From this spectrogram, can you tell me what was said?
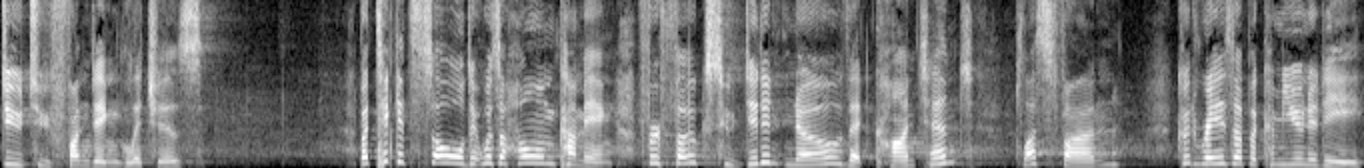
due to funding glitches. But tickets sold, it was a homecoming for folks who didn't know that content plus fun could raise up a community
